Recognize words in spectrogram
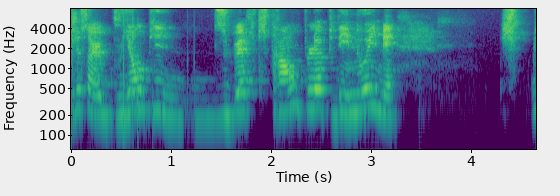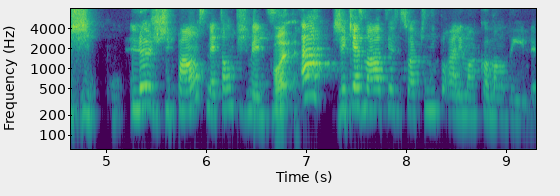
juste un bouillon puis du bœuf qui trempe, là, puis des nouilles, mais là, j'y pense, mettons, puis je me dis Ouais. Ah, j'ai quasiment hâte que ce soit fini pour aller m'en commander. là.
